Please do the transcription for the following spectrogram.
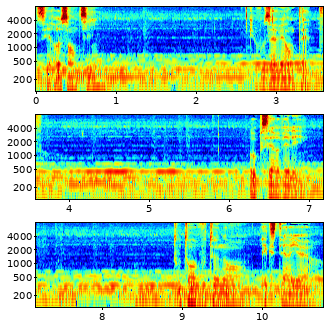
ces ressentis que vous avez en tête, observez-les tout en vous tenant extérieur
